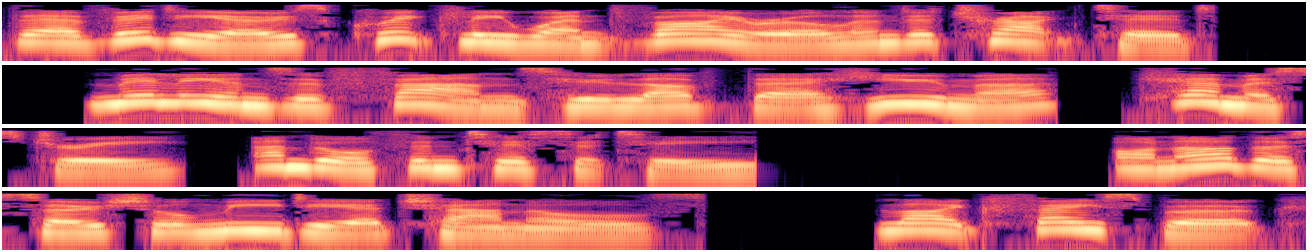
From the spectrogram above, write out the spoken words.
Their videos quickly went viral and attracted millions of fans who loved their humor, chemistry, and authenticity on other social media channels like Facebook,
